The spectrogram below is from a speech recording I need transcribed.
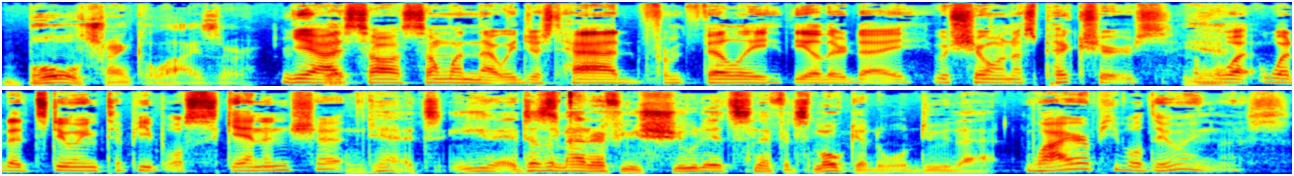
bull tranquilizer Yeah, I saw someone that we just had from Philly the other day. He was showing us pictures Yeah. of what, what it's doing to people's skin and shit. Yeah, it's it doesn't matter if you shoot it, sniff it, smoke it, it will do that. Why are people doing this?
